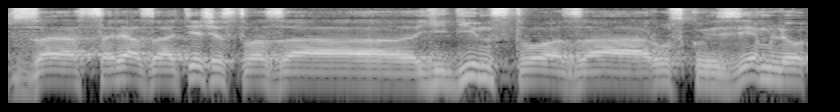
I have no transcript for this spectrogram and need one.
за царя, за отечество, за єдинство, за русську землю,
